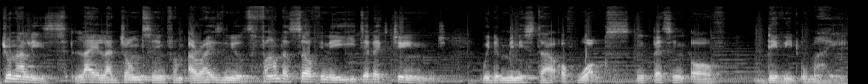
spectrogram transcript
journalist Laila Johnson from Arise News found herself in a heated exchange with the Minister of Works in person of David Umahi.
